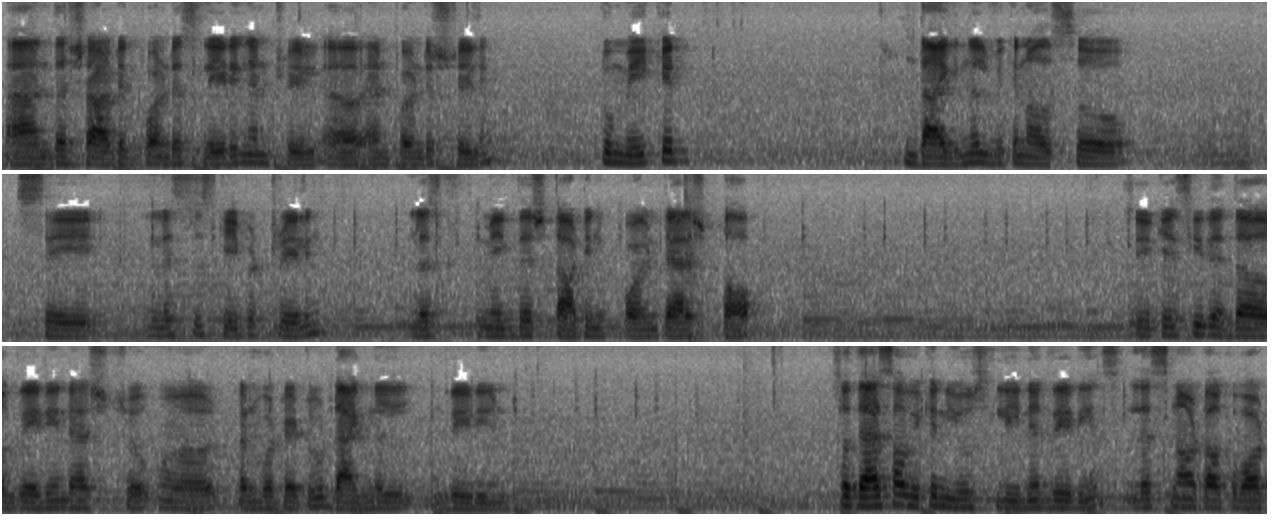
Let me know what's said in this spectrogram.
And the starting point is leading and trail uh, end point is trailing. To make it diagonal we can also say let's just keep it trailing. Let's make the starting point as top so you can see that the gradient has show, uh, converted to diagonal gradient. So that's how we can use linear gradients. Let's now talk about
